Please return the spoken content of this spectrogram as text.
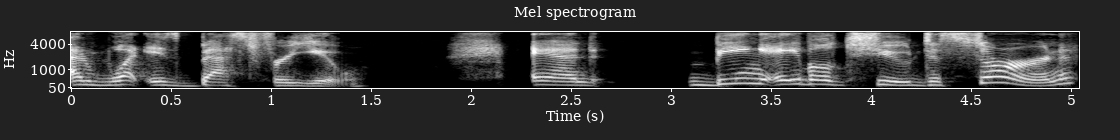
and what is best for you. And being able to discern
